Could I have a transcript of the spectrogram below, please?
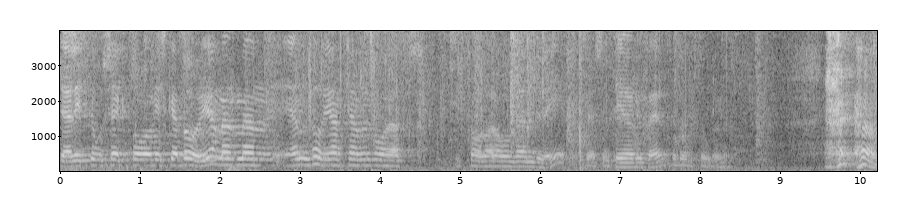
Jag är lite osäker på var vi ska börja men, men en början kan väl vara att du talar om vem du är. Presenterar dig själv för domstolen.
